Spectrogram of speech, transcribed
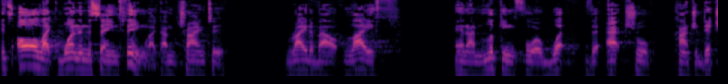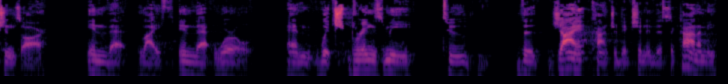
it's all like one and the same thing. Like I'm trying to write about life and I'm looking for what the actual contradictions are in that life, in that world, and which brings me to the giant contradiction in this economy,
